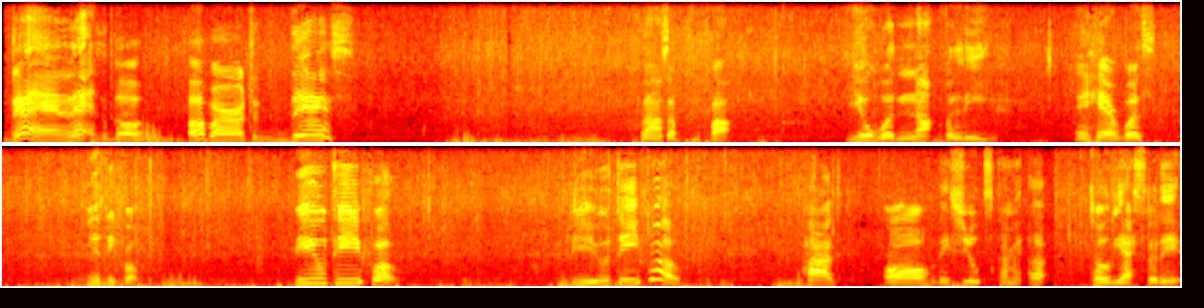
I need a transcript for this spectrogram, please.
Then let's go over to this. Flower pot you would not believe. And here was beautiful. Beautiful beautiful. Had all the shoots coming up till yesterday.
